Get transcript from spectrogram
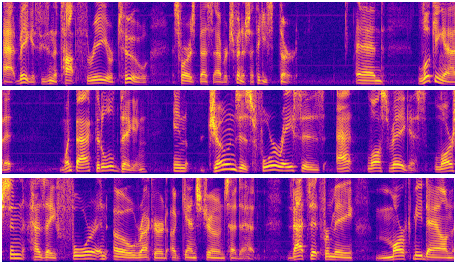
at Vegas. He's in the top three or two as far as best average finish. I think he's third. And looking at it, went back, did a little digging. In Jones's four races at Las Vegas, Larson has a 4 and 0 record against Jones head to head. That's it for me. Mark me down.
